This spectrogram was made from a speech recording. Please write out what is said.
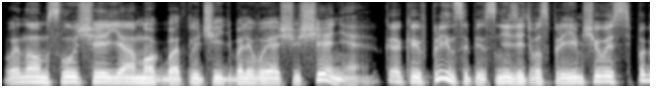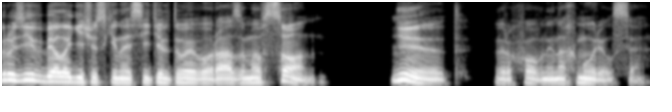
В ином случае я мог бы отключить болевые ощущения, как и в принципе снизить восприимчивость, погрузив биологический носитель твоего разума в сон. Нет, Верховный нахмурился.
